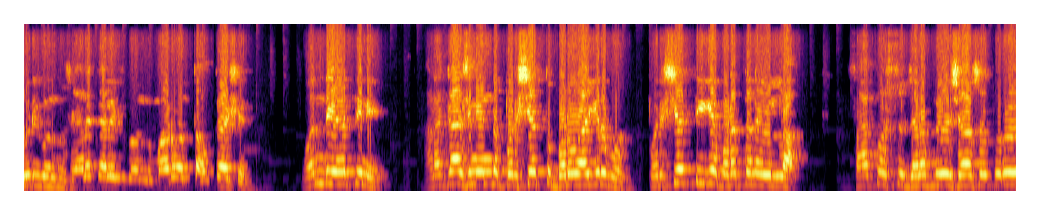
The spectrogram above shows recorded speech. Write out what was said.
ಊರಿಗೊಂದು, ಶಾಲಾ ಕಾಲೇಜಿಗೊಂದು ಮಾಡುವಂತ ಅವಕಾಶ ಇದೆ. ಒಂದು ಹೇಳ್ತೀನಿ, ಹಣಕಾಸಿನಿಂದ ಪರಿಷತ್ತು ಬರುವಾಗಿರ್ಬೋದು ಪರಿಷತ್ತಿಗೆ ಬಡತನ ಇಲ್ಲ. ಸಾಕಷ್ಟು ಜನಪ್ರಿಯ ಶಾಸಕರು,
